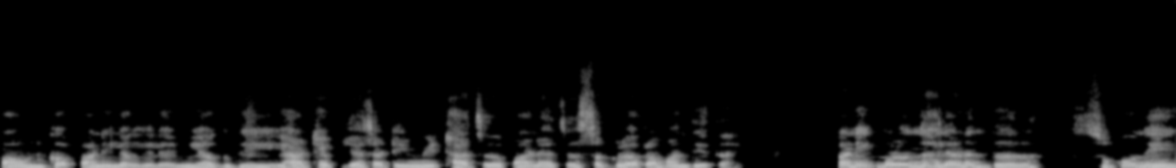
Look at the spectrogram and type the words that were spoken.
पाऊण कप पाणी लागलेलं आहे. मी अगदी ह्या ठेपल्यासाठी मिठाचं, पाण्याचं सगळं प्रमाण देत आहे. कणिक मळून झाल्यानंतर सुकू नये,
